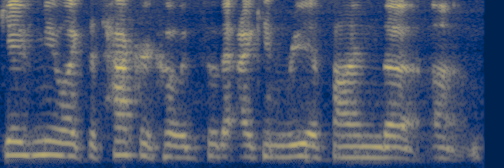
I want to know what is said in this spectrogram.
gave me like this hacker code so that I can reassign the um,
